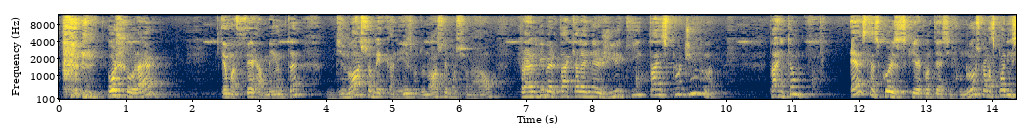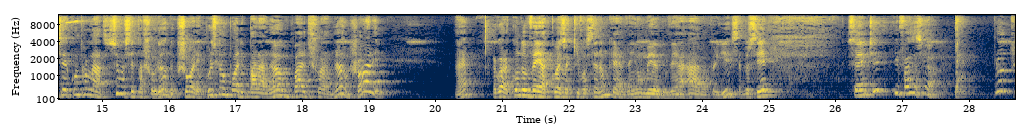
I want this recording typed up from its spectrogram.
o chorar é uma ferramenta de nosso mecanismo, do nosso emocional, para libertar aquela energia que está explodindo lá. Tá? Então, estas coisas que acontecem conosco, elas podem ser controladas. Se você está chorando, chore. Por isso que não pode parar, não, pare de chorar, não, chore. Né? Agora, quando vem a coisa que você não quer, vem o medo, vem a raiva, a preguiça, você sente e faz assim, ó. Pronto.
